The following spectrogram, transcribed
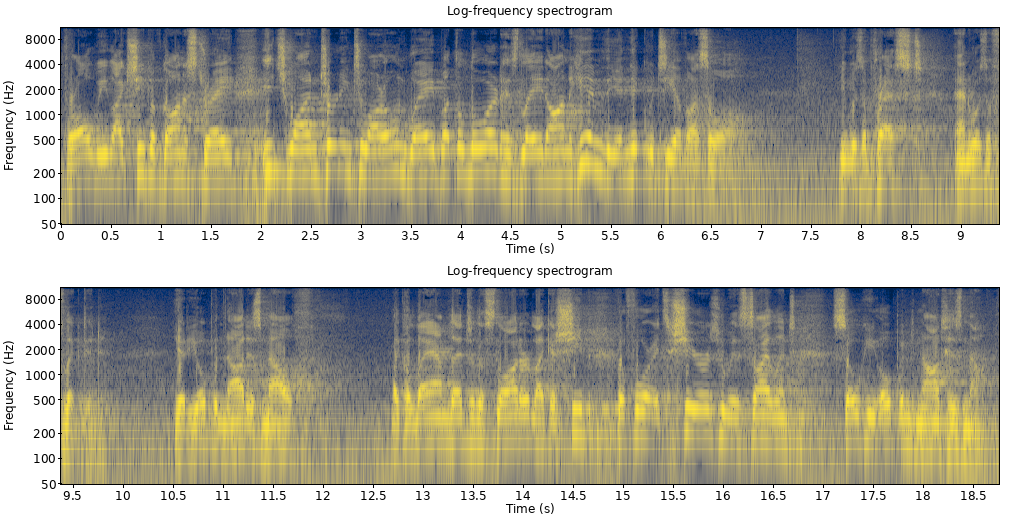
For all we like sheep have gone astray, each one turning to our own way, but the Lord has laid on him the iniquity of us all. He was oppressed and was afflicted, yet he opened not his mouth. Like a lamb led to the slaughter, like a sheep before its shearers who is silent, so he opened not his mouth.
